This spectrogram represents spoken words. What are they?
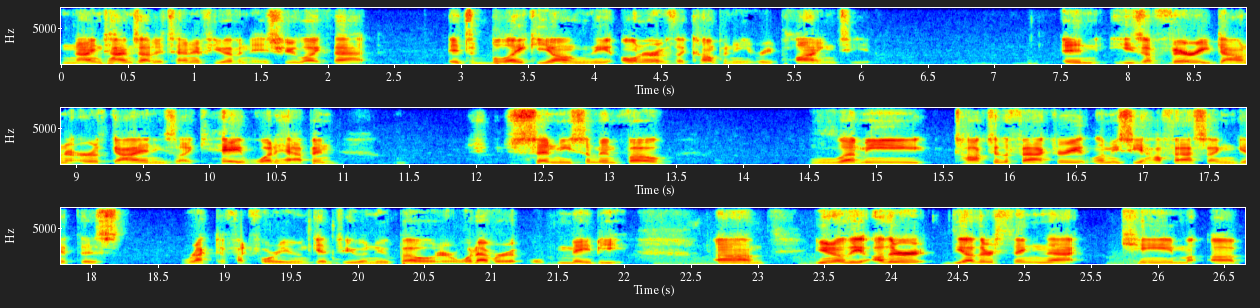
nine times out of 10, if you have an issue like that, it's Blake Young, the owner of the company, replying to you. And he's a very down to earth guy. And he's like, hey, what happened? Send me some info. Let me talk to the factory. Let me see how fast I can get this rectified for you and get you a new boat or whatever it may be. Um, you know, the other the other thing that came up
